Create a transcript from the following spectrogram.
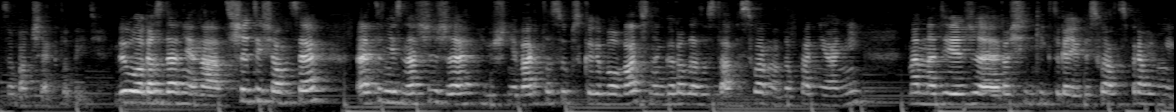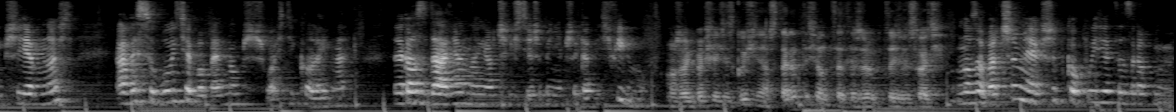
zobaczy, jak to wyjdzie. Było rozdanie na 3000, ale to nie znaczy, że już nie warto subskrybować. Nagroda została wysłana do pani Ani. Mam nadzieję, że roślinki, które jej wysłałam, sprawią jej przyjemność. A wy subujcie, bo będą w przyszłości kolejne rozdania. No i oczywiście, żeby nie przegapić filmów. Może Gosia się skusi na 4000 też, żeby coś wysłać. No zobaczymy, jak szybko pójdzie, to zrobimy.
